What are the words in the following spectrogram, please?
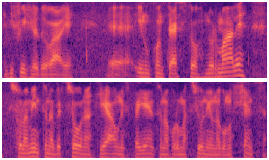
è difficile trovare eh, in un contesto normale, solamente una persona che ha un'esperienza, una formazione, una conoscenza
